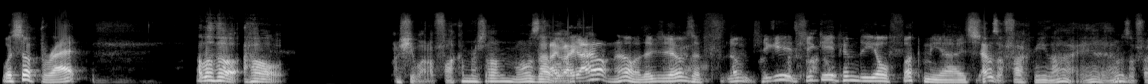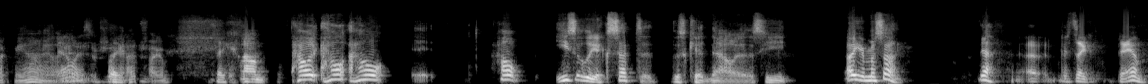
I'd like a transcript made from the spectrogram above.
what's up, brat? I love how how she want to fuck him or something. What was that? I, like? I, I don't know. There, there was a no, she gave she gave him the old fuck me eyes. that was a fuck me eye. Yeah, that was a fuck me eye. Like, That was it, like- I'd fuck him. Like, Um, how how how how easily accepted this kid now is. He, oh, you're my son. yeah, uh, it's like, damn.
